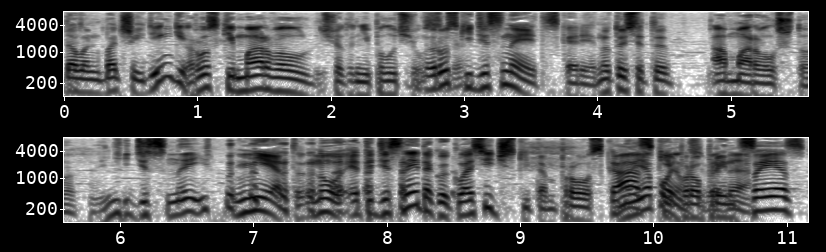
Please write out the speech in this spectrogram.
довольно большие деньги. Русский Марвел что-то не получился. Русский Дисней это скорее. Ну, то есть это... да. А Марвел что? Не Дисней? Нет, ну, это Дисней такой классический, там, про сказки, Ну, понял про тебя, да. принцесс,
